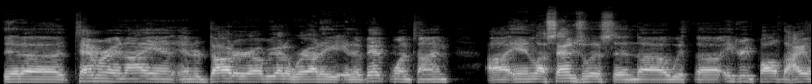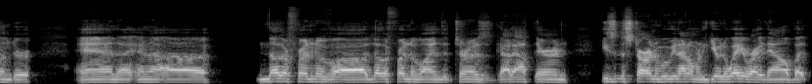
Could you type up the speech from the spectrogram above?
that uh, Tamera and I and, and her daughter, uh, we got to were at a, an event one time uh, in Los Angeles, and uh, with uh, Adrian Paul of the Highlander, and uh, and uh, another friend of uh, another friend of mine that turns got out there, and he's in the star in the movie. And I don't want to give it away right now, but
